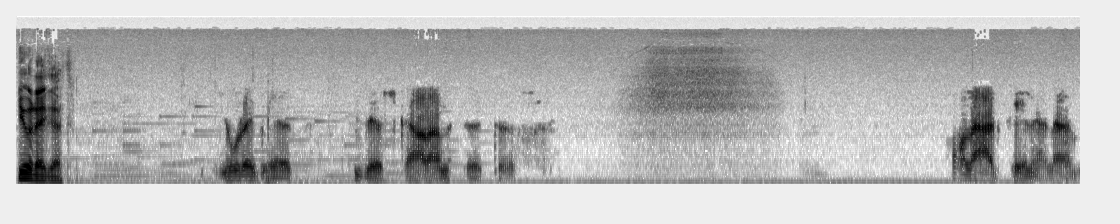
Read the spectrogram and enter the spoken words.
Jó reggelt! Jó reggelt! tízes skálán ötös. Halálfélelem,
